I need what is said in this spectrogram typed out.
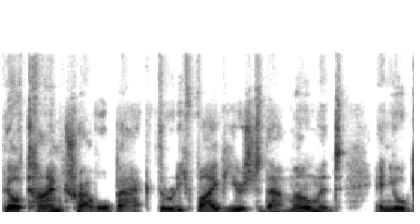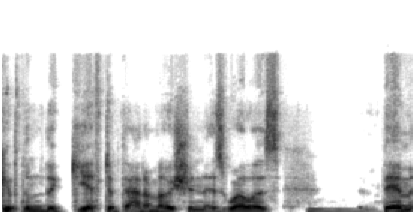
They'll time travel back 35 years to that moment, and you'll give them the gift of that emotion as well as mm. them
